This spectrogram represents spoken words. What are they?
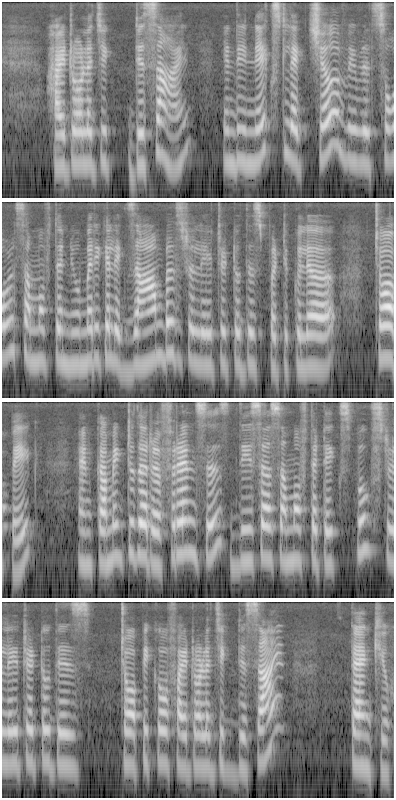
hydrologic design. In the next lecture we will solve some of the numerical examples related to this particular topic and coming to the references these are some of the textbooks related to this topic of hydrologic design. Thank you.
